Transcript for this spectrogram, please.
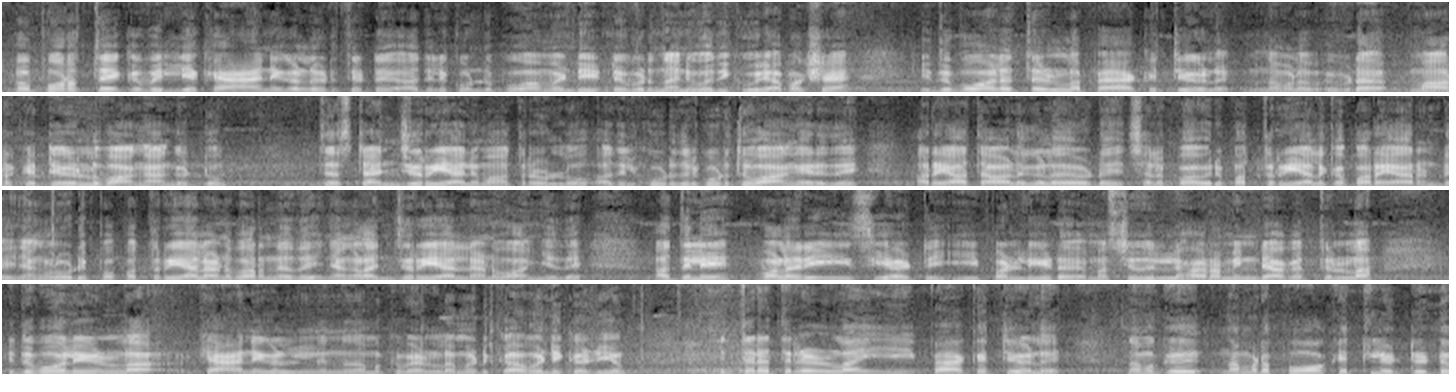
അപ്പോൾ പുറത്തേക്ക് വലിയ ക്യാനുകൾ എടുത്തിട്ട് അതിൽ കൊണ്ടുപോകാൻ വേണ്ടിയിട്ട് ഇവിടുന്ന് അനുവദിക്കൂല. പക്ഷേ ഇതുപോലത്തെ ഉള്ള പാക്കറ്റുകൾ നമ്മൾ ഇവിടെ മാർക്കറ്റുകളിൽ വാങ്ങാൻ കിട്ടും. ജസ്റ്റ് അഞ്ച് റിയാൽ മാത്രമേ ഉള്ളൂ. അതിൽ കൂടുതൽ കൊടുത്ത് വാങ്ങരുത്. അറിയാത്ത ആളുകളോട് ചിലപ്പോൾ അവർ പത്ത് റിയാലൊക്കെ പറയാറുണ്ട്. ഞങ്ങളോട് ഇപ്പോൾ പത്ത് റിയാലാണ് പറഞ്ഞത്. ഞങ്ങൾ അഞ്ച് റിയാലിനാണ് വാങ്ങിയത്. അതിൽ വളരെ ഈസി ആയിട്ട് ഈ പള്ളിയുടെ മസ്ജിദുൽ ഹറമിന്റെ അകത്തുള്ള ഇതുപോലെയുള്ള ക്യാനുകളിൽ നിന്ന് നമുക്ക് വെള്ളം എടുക്കാൻ വേണ്ടി കഴിയും. ഇത്തരത്തിലുള്ള ഈ പാക്കറ്റുകൾ നമുക്ക് നമ്മുടെ പോക്കറ്റിലിട്ടിട്ട്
